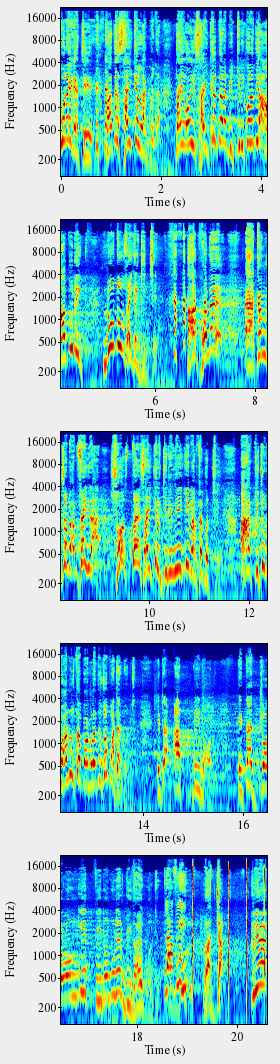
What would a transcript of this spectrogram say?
ভরে গেছে তাদের সাইকেল লাগবে না। তাই ওই সাইকেল তারা বিক্রি করে দিয়ে আধুনিক নতুন সাইকেল কিনছে। তার ফলে একাংশ ব্যবসায়ীরা সস্তায় সাইকেল কিনে নিয়ে গিয়ে ব্যবসা করছে। আর কিছু মানুষ তা বাংলাদেশেও পাচার করছে। এটা আপনি নন এটা জলঙ্গি তৃণমূলের বিধায়ক বলছেন। Lovely. রাজ্জাক। Clear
